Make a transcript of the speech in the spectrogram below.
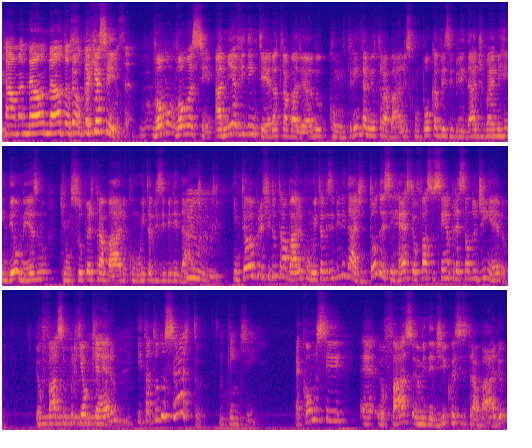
Calma, não, não, tô Não, super porque assim, confusa. vamos, vamos assim, a minha vida inteira trabalhando com 30 mil trabalhos, com pouca visibilidade, vai me render o mesmo que um super trabalho com muita visibilidade. Hum, Então eu prefiro o trabalho com muita visibilidade. Todo esse resto eu faço sem a pressão do dinheiro. Eu faço porque eu quero e tá tudo certo. entendi. É como se é, eu faço, eu me dedico a esse trabalho.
